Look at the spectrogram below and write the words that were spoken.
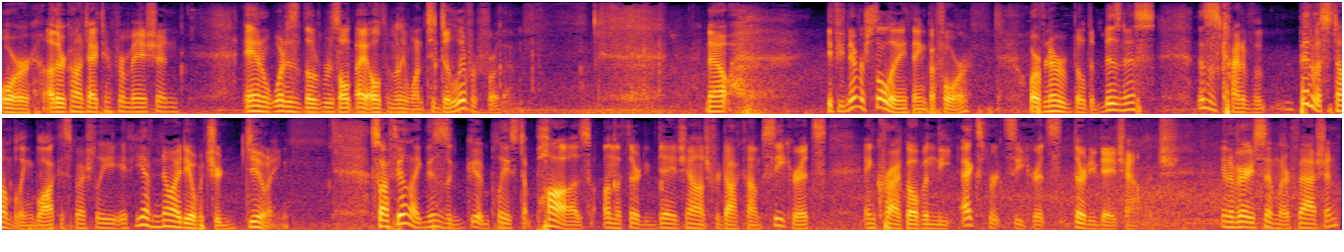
or other contact information, and what is the result I ultimately want to deliver for them. Now, if you've never sold anything before, or have never built a business, this is kind of a bit of a stumbling block, especially if you have no idea what you're doing. So I feel like this is a good place to pause on the 30 day challenge for .com secrets and crack open the expert secrets 30 day challenge in a very similar fashion.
